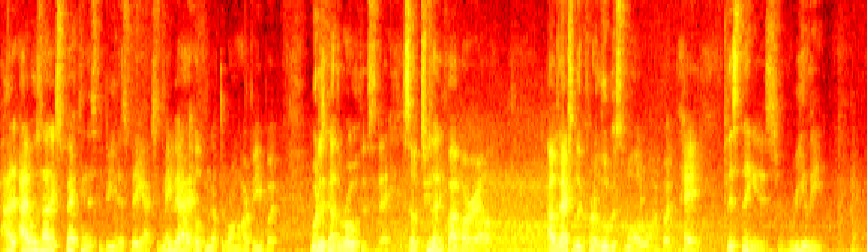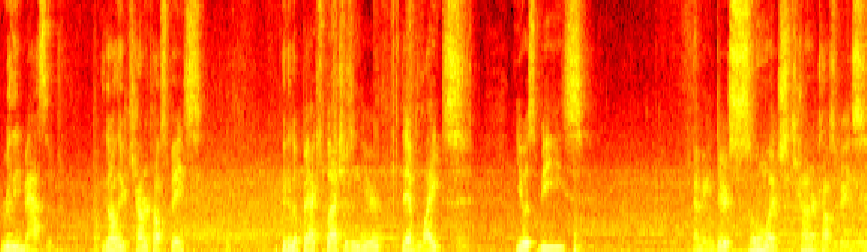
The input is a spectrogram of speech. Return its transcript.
I, I was not expecting this to be this big. Actually, maybe I opened up the wrong RV, but we're just gonna roll with it today. So 295 RL. I was actually looking for a little bit smaller one, but hey, this thing is really, really massive. Look at all the countertop space. Look at the backsplashes in here. They have lights, USBs. I mean, there's so much countertop space.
